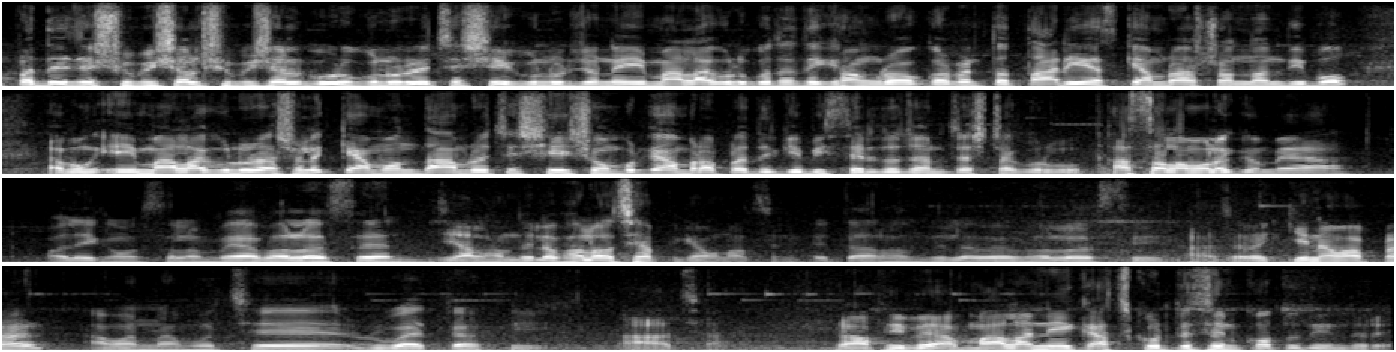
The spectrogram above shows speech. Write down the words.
আপনাদের যে সুবিশাল সুবিশাল গরুগুলো রয়েছে সেগুলোর জন্য এই মালাগুলো কোথা থেকে সংগ্রহ করবেন? তো তারই আজকে আমরা সন্ধান দিব এবং এই মালাগুলোর আসলে কেমন দাম রয়েছে সেই সম্পর্কে আমরা আপনাদেরকে বিস্তারিত জানার চেষ্টা করব। আসসালামু আলাইকুম ভাইয়া। ওয়ালাইকুম আসসালাম ভাইয়া ভালো আছেন? জি আলহামদুলিল্লাহ ভালো আছি। আপনি কেমন আছেন? এই তো আলহামদুলিল্লাহ ভাই ভালো আছি। আচ্ছা ভাই কী নাম আপনার? আমার নাম হচ্ছে রুবায়ত কাফি আচ্ছা। রাফি ভাইয়া মালা নিয়ে কাজ করতেছেন কতদিন ধরে?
